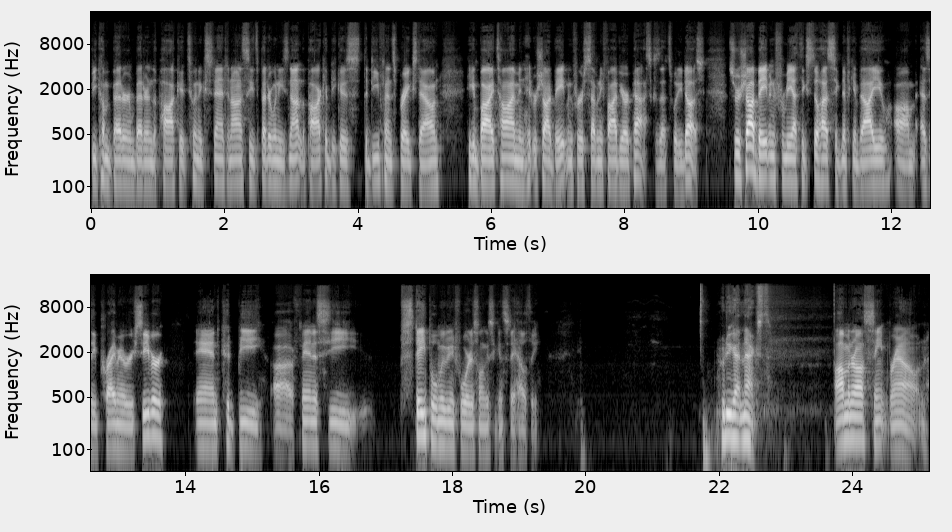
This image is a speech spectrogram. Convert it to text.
become better and better in the pocket to an extent. And honestly, it's better when he's not in the pocket because the defense breaks down he can buy time and hit Rashod Bateman for a 75 yard pass because that's what he does. So Rashod Bateman for me, I think still has significant value um, as a primary receiver and could be a fantasy staple moving forward as long as he can stay healthy. Who do you got next? Amon-Ra St. Brown.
